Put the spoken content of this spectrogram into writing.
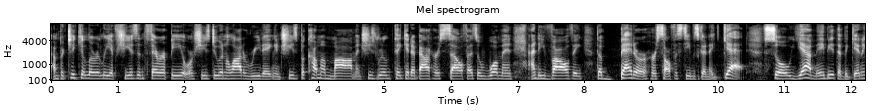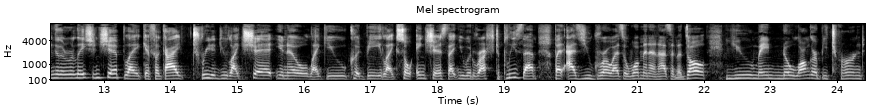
and particularly if she is in therapy or she's doing a lot of reading and she's become a mom and she's really thinking about herself as a woman and evolving, the better her self-esteem is going to get. So yeah, maybe at the beginning of the relationship, like if a guy treated you like shit, you know, like you could be like so anxious that you would rush to please them. But as you grow as a woman and as an adult, you may no longer be turned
